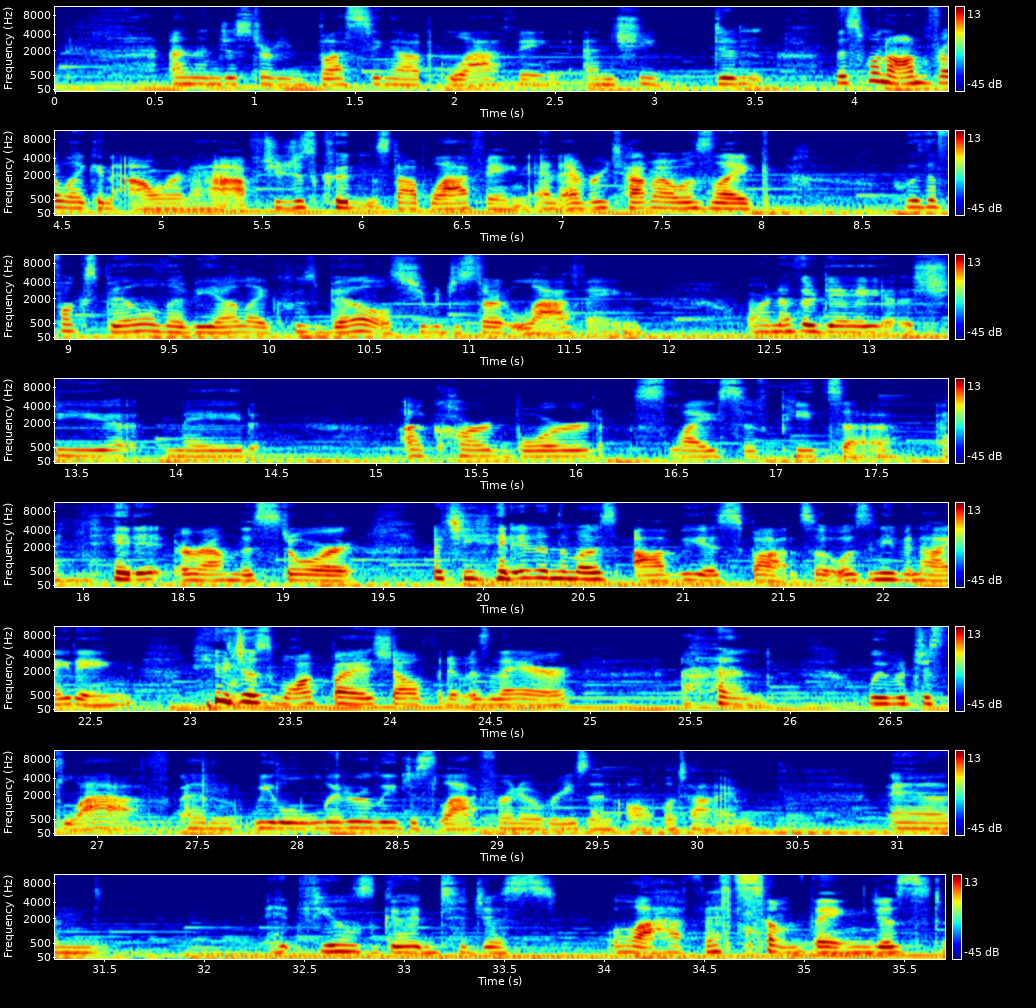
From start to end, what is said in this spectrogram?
And then just started busting up laughing. And she didn't, this went on for like an hour and a half. She just couldn't stop laughing. And every time I was like, Who the fuck's Bill, Olivia? Like, who's Bill? She would just start laughing. Or another day, she made a cardboard slice of pizza and hid it around the store, but she hid it in the most obvious spot, so it wasn't even hiding. You just walk by a shelf and it was there. And we would just laugh, and we literally just laugh for no reason all the time. And it feels good to just laugh at something just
